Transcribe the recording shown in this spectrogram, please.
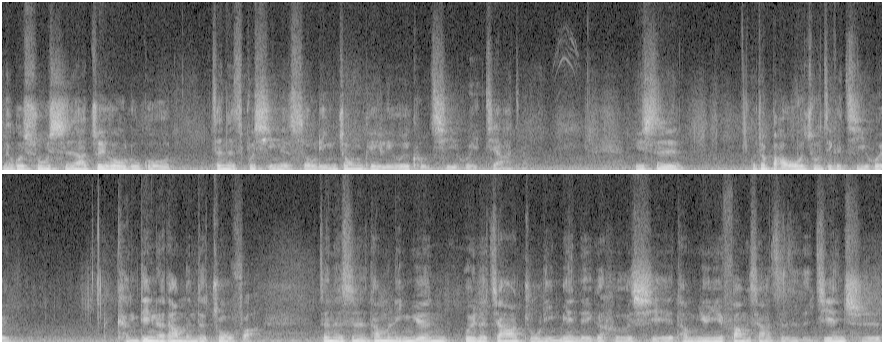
能够舒适啊。最后如果真的是不行的时候，临终可以留一口气回家这样。于是我就把握住这个机会，肯定了他们的做法。真的是，他们宁愿为了家族里面的一个和谐，他们愿意放下自己的坚持，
